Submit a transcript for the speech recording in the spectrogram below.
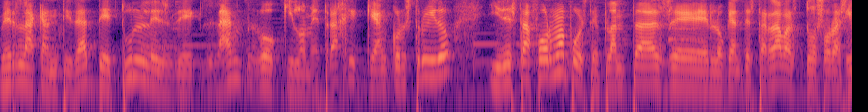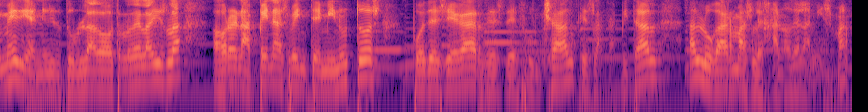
ver la cantidad de túneles de largo kilometraje que han construido y de esta forma pues te plantas eh, lo que antes tardabas dos horas y media en ir de un lado a otro de la isla, ahora en apenas 20 minutos puedes llegar desde Funchal, que es la capital, al lugar más lejano de la misma.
